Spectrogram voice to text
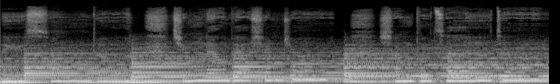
你送的，尽量表现着像不在意的。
